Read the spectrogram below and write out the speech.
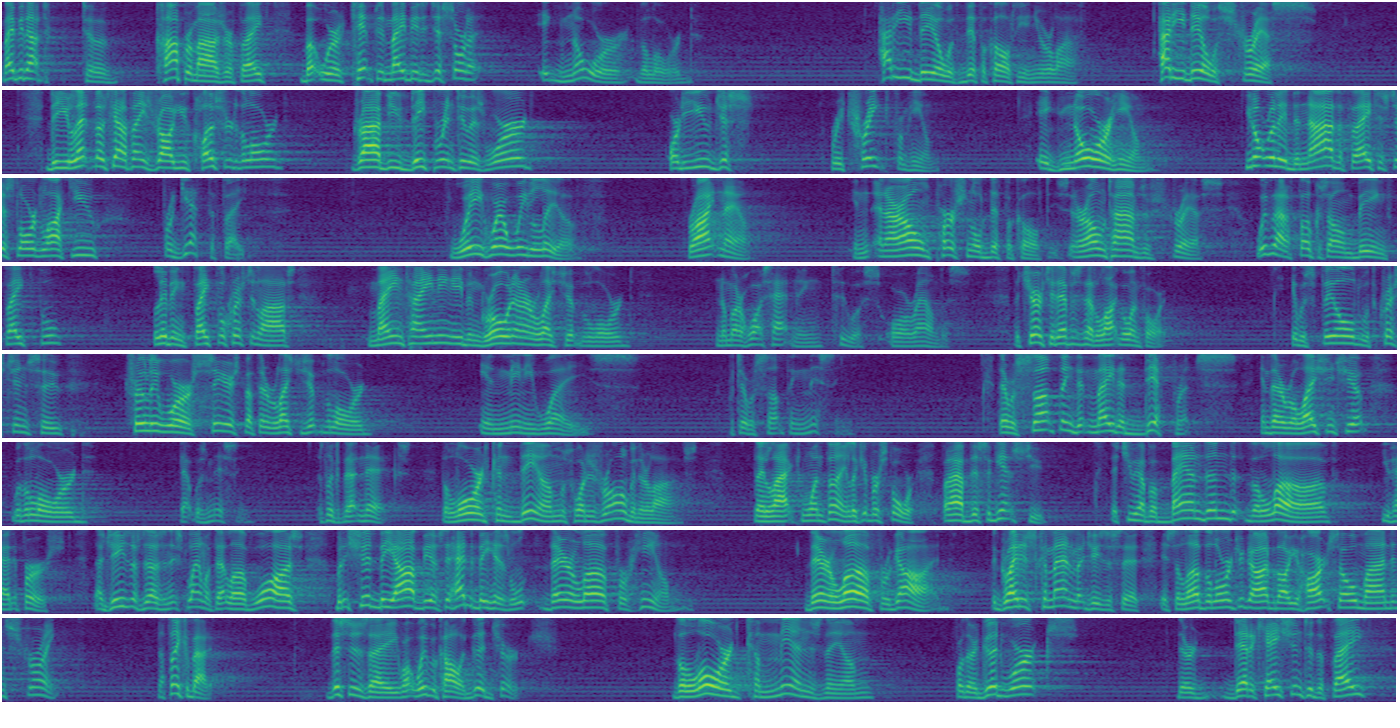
maybe not to, to compromise our faith, but we're tempted maybe to just sort of ignore the Lord? How do you deal with difficulty in your life? How do you deal with stress? Do you let those kind of things draw you closer to the Lord? Drive you deeper into His Word? Or do you just retreat from Him? Ignore Him? You don't really deny the faith, it's just, Lord, like you forget the faith. We, where we live, right now, in, in our own personal difficulties, in our own times of stress, we've got to focus on being faithful, living faithful Christian lives, maintaining, even growing in our relationship with the Lord, no matter what's happening to us or around us. The church at Ephesus had a lot going for it. It was filled with Christians who truly were serious about their relationship with the Lord in many ways. But there was something missing. There was something that made a difference in their relationship with the Lord that was missing. Let's look at that next. The Lord condemns what is wrong in their lives. They lacked one thing. Look at verse 4. But I have this against you, that you have abandoned the love you had at first. Now, Jesus doesn't explain what that love was, but it should be obvious. It had to be his, their love for Him, their love for God. The greatest commandment, Jesus said, is to love the Lord your God with all your heart, soul, mind, and strength. Now, think about it. This is a what we would call a good church. The Lord commends them for their good works, their dedication to the faith,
